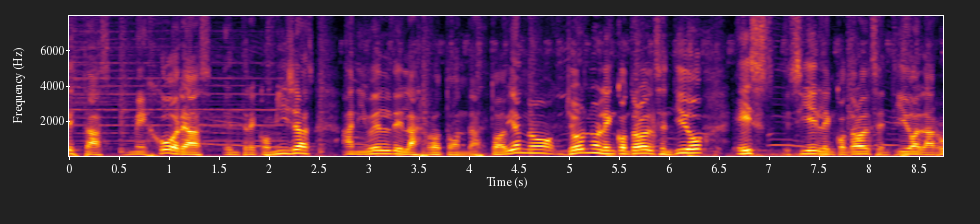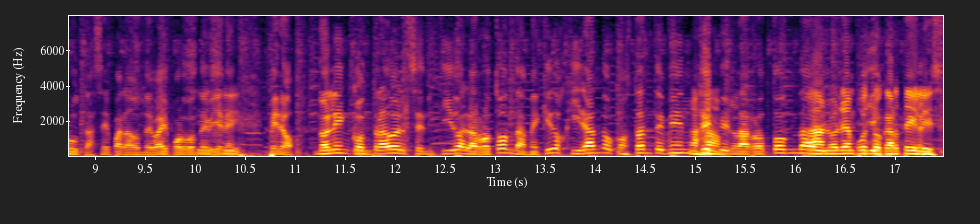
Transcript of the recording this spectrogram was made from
estas mejoras, entre comillas, a nivel de las rotondas? Todavía no, yo no le he encontrado el sentido. Es, sí le he encontrado el sentido a la ruta, sé para dónde va y por dónde Sí, viene. sí. Pero no le he encontrado el sentido a la rotonda. Me quedo girando constantemente Ajá. en la rotonda. Ah, no le han puesto Y- carteles.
